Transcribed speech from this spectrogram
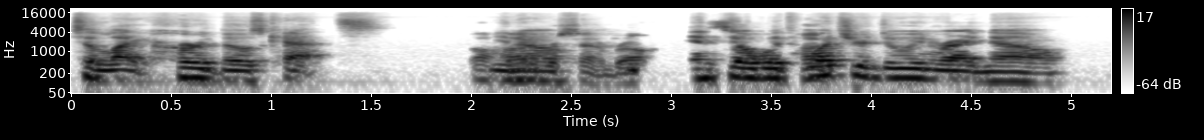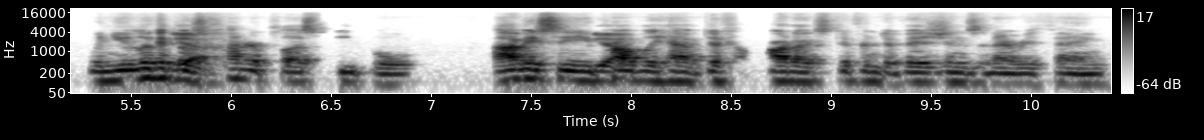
to like herd those cats. you know, 100 percent, bro. And so with Huh. what you're doing right now, when you look at those Yeah. hundred plus people, obviously you Yeah. probably have different products, different divisions, and everything.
